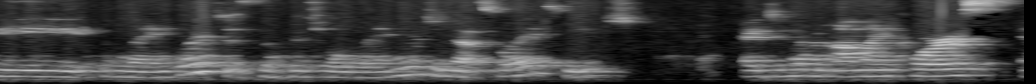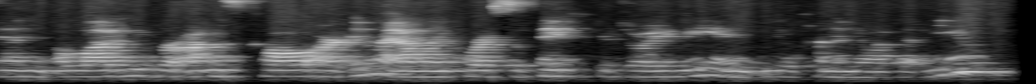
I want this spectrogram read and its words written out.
the language. It's the visual language, and that's what I teach. I do have an online course, and a lot of you who are on this call are in my online course, so thank you for joining me, and you'll kind of know what that means.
